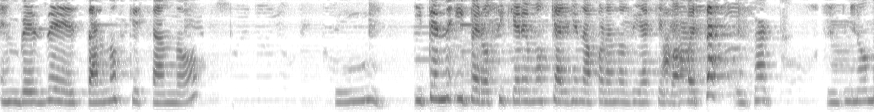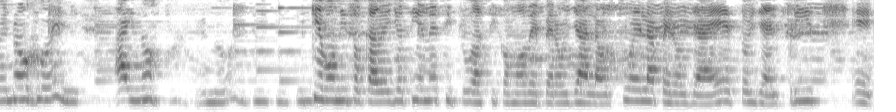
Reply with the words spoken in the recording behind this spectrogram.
en vez de estarnos quejando. Sí. Y, y pero si queremos que alguien afuera nos diga qué guapa estás. Exacto. Y si no me enojo y, ay no, ¿no? Sí, sí, sí. Qué bonito cabello tienes y tú así como de, pero ya la orzuela, pero ya esto, ya el frizz, eh,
